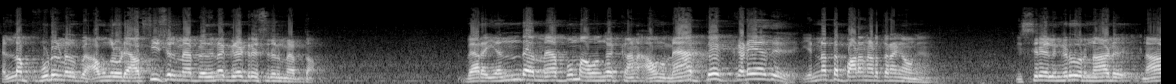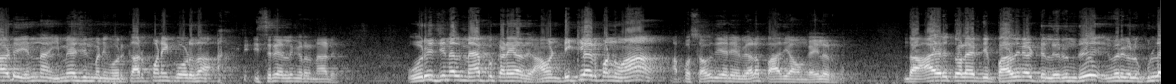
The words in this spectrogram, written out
எல்லாம் பிடுங்கினது அவங்களுடைய அஃபீஷியல் மேப் எதுனா கிரேட்டர் இஸ்ரேல் மேப் தான். வேற எந்த மேப்பும் அவங்க கண- அவங்க மேப்பே கிடையாது. என்னத்தை பாடம் நடத்துறாங்க அவங்க? இஸ்ரேலுங்கிறது ஒரு நாடு. நாடு என்ன? இமேஜின் பண்ணி ஒரு கற்பனை கோடு தான். இஸ்ரேலுங்கிற நாடு. ஒரிஜினல் மேப்பு கிடையாது. அவன் டிக்ளேர் பண்ணுவான் அப்போ சவுதி அரேபியாவில் பாதி அவன் கையில் இருக்கும். இந்த ஆயிரத்தி தொள்ளாயிரத்தி பதினெட்டுலேருந்து இவர்களுக்குள்ள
